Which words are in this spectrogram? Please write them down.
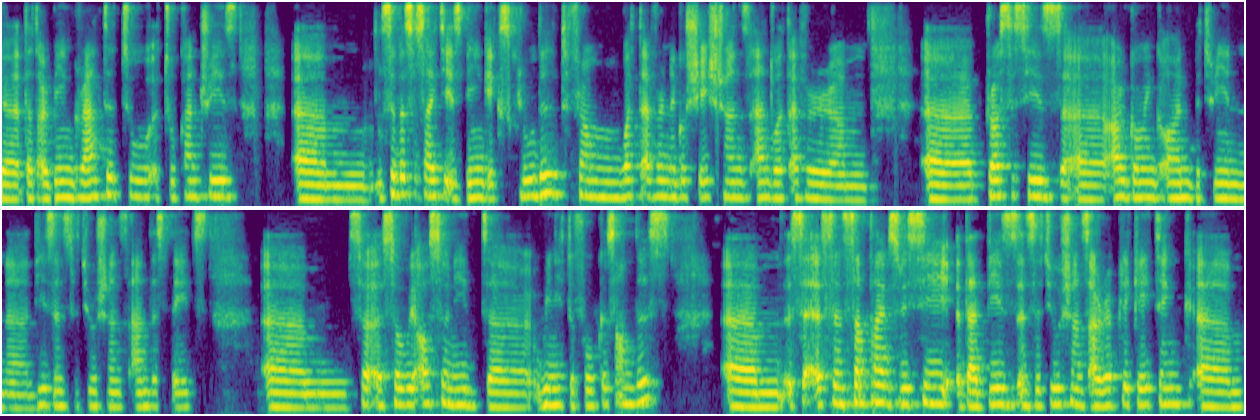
uh, that are being granted to to countries. Um, civil society is being excluded from whatever negotiations and whatever um, uh, processes uh, are going on between uh, these institutions and the states. Um, so, so we also need uh, we need to focus on this. Um, since sometimes we see that these institutions are replicating um,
